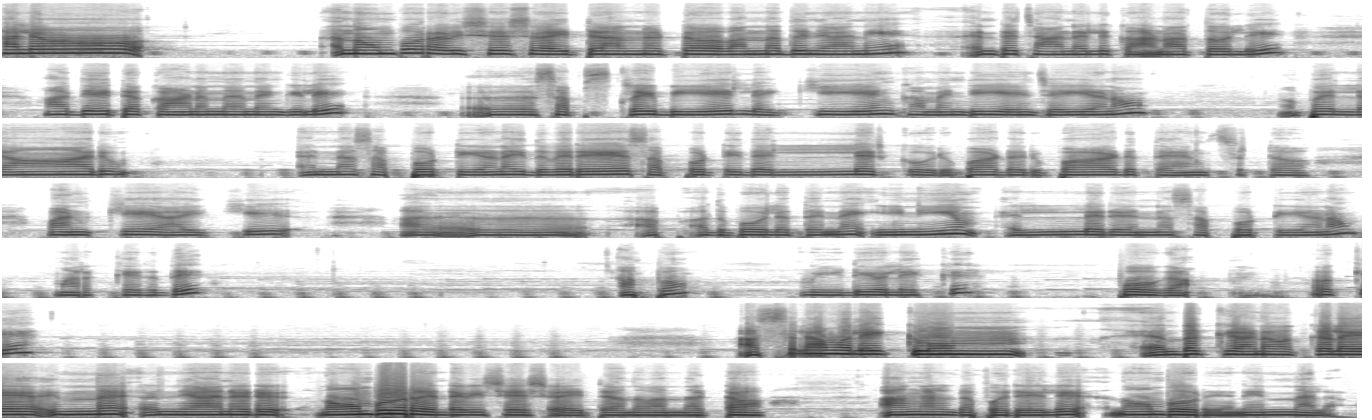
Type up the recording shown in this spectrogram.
Hello നോമ്പുറ വിശേഷമായിട്ടാണ് കേട്ടോ വന്നത് ഞാൻ എന്റെ ചാനൽ കാണാത്തോലെ ആദ്യമായിട്ടാണ് കാണുന്നതെങ്കിൽ സബ്സ്ക്രൈബ് ചെയ്യുകയും ലൈക്ക് ചെയ്യുകയും കമന്റ് ചെയ്യുകയും ചെയ്യണം. അപ്പോൾ എല്ലാവരും എന്നെ സപ്പോർട്ട് ചെയ്യണം. ഇതുവരെ സപ്പോർട്ട് ചെയ്ത എല്ലാവർക്കും ഒരുപാട് ഒരുപാട് താങ്ക്സ് കേട്ടോ വൺ കെ ആയിക്ക് അതുപോലെ തന്നെ ഇനിയും എല്ലാവരും എന്നെ സപ്പോർട്ട് ചെയ്യണം. മറക്കരുത്. അപ്പോൾ വീഡിയോയിലേക്ക് പോകാം. ഓക്കെ? അസ്സലാമലൈക്കും. എന്തൊക്കെയാണ് മക്കളെ? ഇന്ന് ഞാനൊരു നോമ്പ് പറയേണ്ട വിശേഷമായിട്ടാണ് വന്നിട്ടോ. ആങ്ങളുടെ പുരയിൽ നോമ്പ് പറയാണ് ഇന്നലെ.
